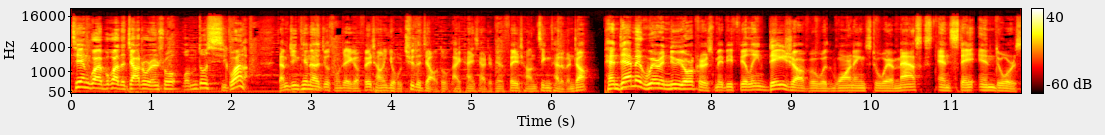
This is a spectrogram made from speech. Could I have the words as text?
见怪不怪的加州人说：“我们都习惯了。”咱们今天呢，就从这个非常有趣的角度来看一下这篇非常精彩的文章。Pandemic-weary New Yorkers may be feeling deja vu with warnings to wear masks and stay indoors.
